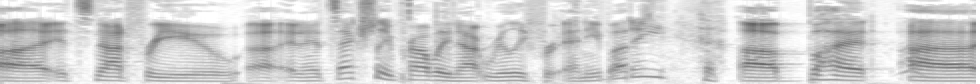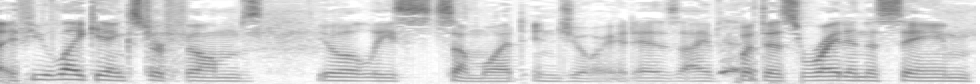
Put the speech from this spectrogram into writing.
Uh, it's not for you, uh, and it's actually probably not really for anybody. Uh, but uh, if you like gangster films, you'll at least somewhat enjoy it. As I put this right in the same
